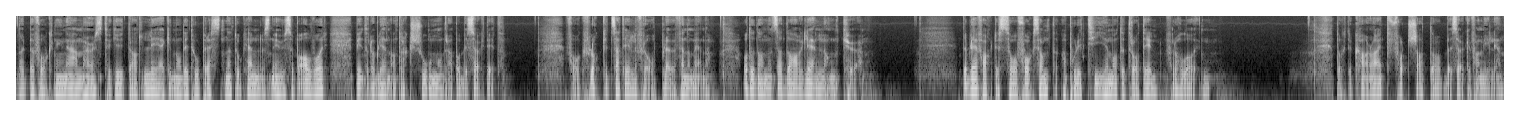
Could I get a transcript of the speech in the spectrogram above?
Når befolkningen i Amherst fikk vite at legen og de to prestene tok hendelsen i huset på alvor, begynte det å bli en attraksjon å dra på besøk dit. Folk flokket seg til for å oppleve fenomenet, og det dannet seg daglig en lang kø. Det ble faktisk så folksomt at politiet måtte trå til for å holde orden. Dr. Carright fortsatte å besøke familien,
